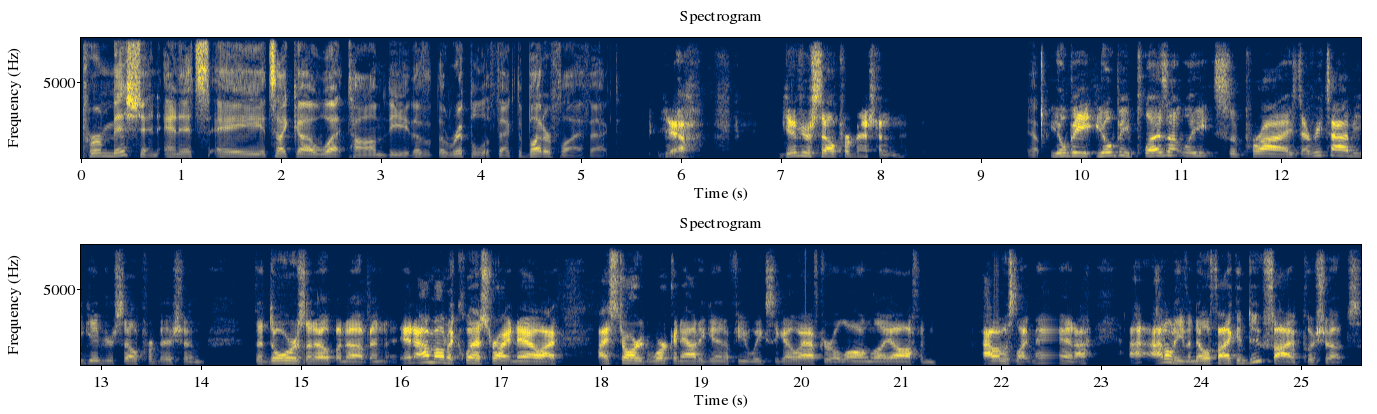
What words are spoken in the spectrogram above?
permission. And it's a it's like uh, what tom? The, the the ripple effect the butterfly effect. Yeah. Give yourself permission. Yep. you'll be you'll be pleasantly surprised every time you give yourself permission the doors that open up. And and i'm on a quest right now. I i started working out again a few weeks ago after a long layoff. And i was like man i i, I don't even know if i can do five push-ups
